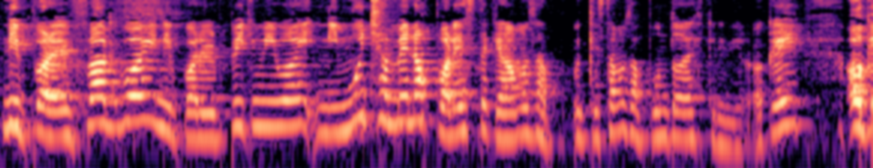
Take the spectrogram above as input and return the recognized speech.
ni por el fuckboy, ni por el pick me boy, ni mucho menos por este que, vamos a, que estamos a punto de escribir, ¿ok? Ok,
